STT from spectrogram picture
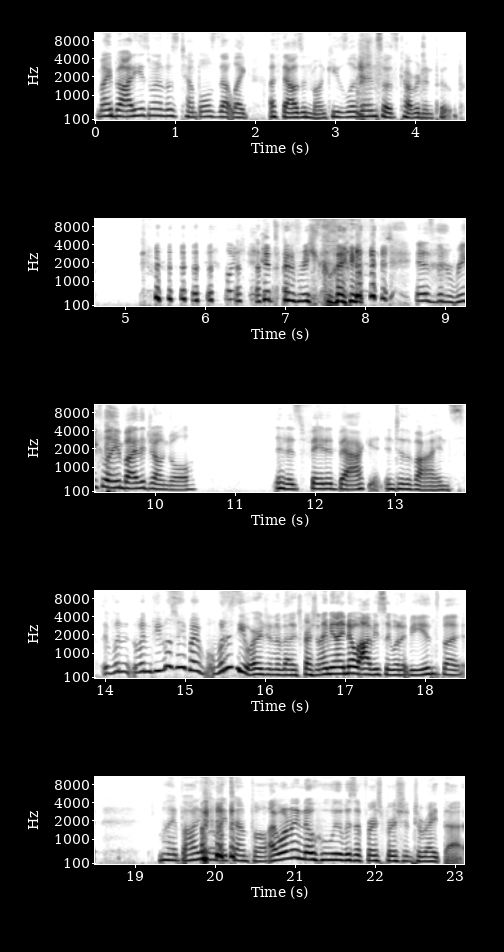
My body is one of those temples that like a thousand monkeys live in, so it's covered in poop. Like it's been reclaimed. It has been reclaimed by the jungle. It has faded back into the vines. when when people say my what is the origin of that expression? I mean, I know obviously what it means, but my body is my temple. I want to know who was the first person to write that.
